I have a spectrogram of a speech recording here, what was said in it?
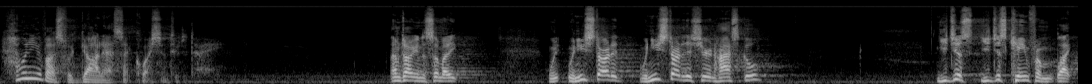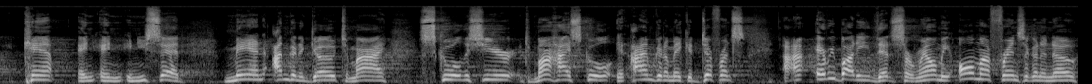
How many of us would God ask that question to today? I'm talking to somebody. When, when, you started, when you started this year in high school, you just, you just came from like camp and, and, and you said, Man, I'm going to go to my school this year, to my high school, and I'm going to make a difference. I, everybody that's around me, all my friends are going to know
